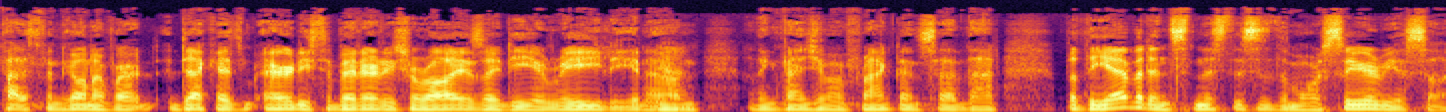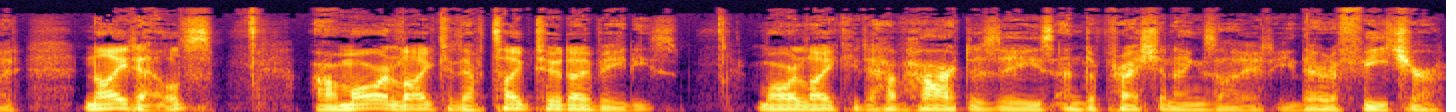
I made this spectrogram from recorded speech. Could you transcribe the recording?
Pat, it's been going on for decades. Early to bed, early to rise idea, really. You know, and I think Benjamin Franklin said that. But the evidence, and this this is the more serious side, night owls are more likely to have type two diabetes, more likely to have heart disease and depression anxiety. They're a feature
